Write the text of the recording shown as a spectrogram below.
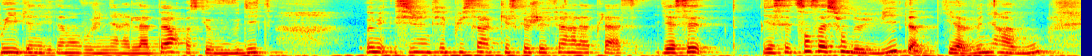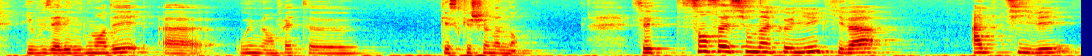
oui, bien évidemment, vous générer de la peur parce que vous vous dites, oui, mais si je ne fais plus ça, qu'est-ce que je vais faire à la place? Il y, a cette, sensation de vide qui va venir à vous et vous allez vous demander, euh, oui, mais en fait, euh, qu'est-ce que je fais maintenant? Cette sensation d'inconnu qui va activer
